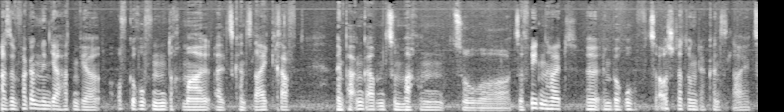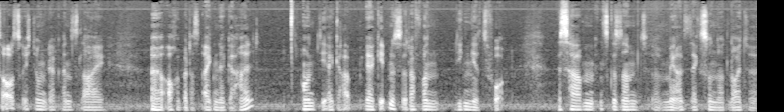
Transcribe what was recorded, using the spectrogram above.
Also im vergangenen Jahr hatten wir aufgerufen, doch mal als Kanzleikraft ein paar Angaben zu machen zur Zufriedenheit äh, im Beruf, zur Ausstattung der Kanzlei, zur Ausrichtung der Kanzlei, äh, auch über das eigene Gehalt. Und die Ergab Ergebnisse davon liegen jetzt vor. Es haben insgesamt äh, mehr als 600 Leute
